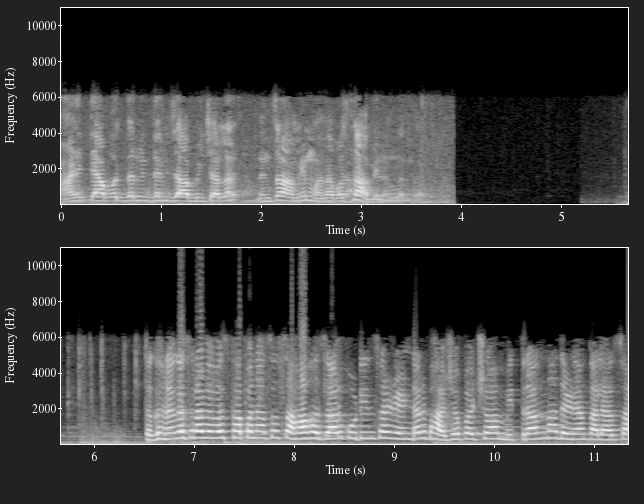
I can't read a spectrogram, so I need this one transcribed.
आणि त्याबद्दल त्यांनी जाब विचारला त्यांचं आम्ही मनापासून अभिनंदन करतो. तर घनकचरा व्यवस्थापनाचं सहा हजार कोटींचा टेंडर भाजपच्या मित्रांना देण्यात आल्याचा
